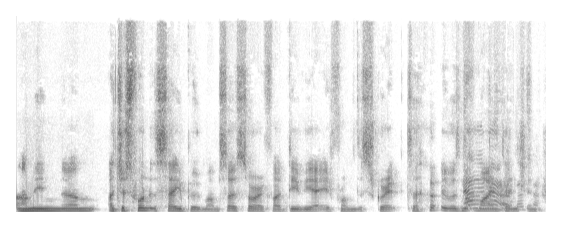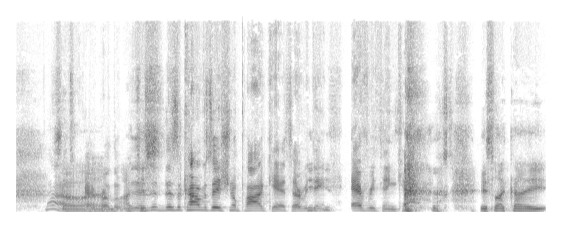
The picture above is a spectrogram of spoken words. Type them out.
I mean, um, I just wanted to say, Boom, I'm so sorry if I deviated from the script. it was not No, my no, intention. not- No, that's So, okay, brother. um, I this, just- is, this is a conversational podcast. Everything, You- everything counts. it's like a,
